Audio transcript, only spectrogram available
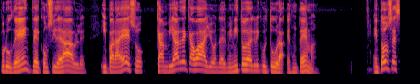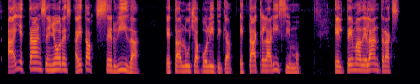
prudente, considerable, y para eso cambiar de caballo del ministro de Agricultura es un tema. Entonces, ahí están, señores, ahí está servida esta lucha política. Está clarísimo. El tema del antrax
